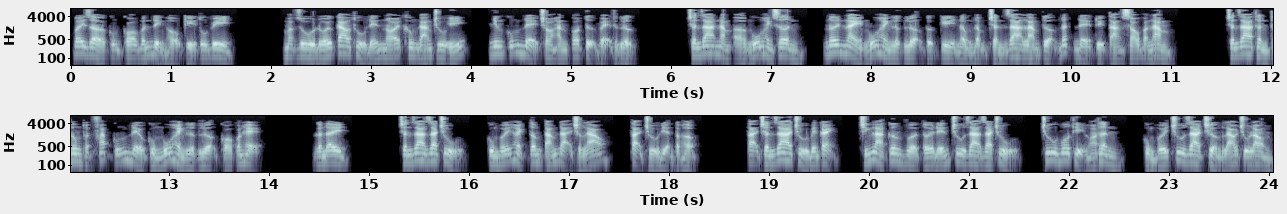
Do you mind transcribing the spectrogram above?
bây giờ cũng có vấn đỉnh hậu kỳ tu vi. Mặc dù đối cao thủ đến nói không đáng chú ý, nhưng cũng để cho hắn có tự vệ thực lực. Trần gia nằm ở ngũ hành sơn, nơi này ngũ hành lực lượng cực kỳ nồng đậm trần gia làm tượng đất để tùy táng sáu và năm. Trần gia thần thông thuật pháp cũng đều cùng ngũ hành lực lượng có quan hệ. Gần đây, trần gia gia chủ cùng với hạch tâm tám đại trưởng lão tại chủ điện tập hợp. Tại trần gia chủ bên cạnh, chính là cương vừa tới đến chu gia gia chủ, chu vô thị hóa thân cùng với chu gia trưởng lão chu long.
